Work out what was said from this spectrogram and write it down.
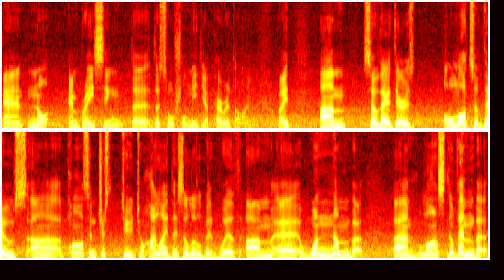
and not embracing the, the social media paradigm, right? Um, so there, there's a lot of those uh, parts, and just to, to highlight this a little bit with um, uh, one number. Um, last November,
